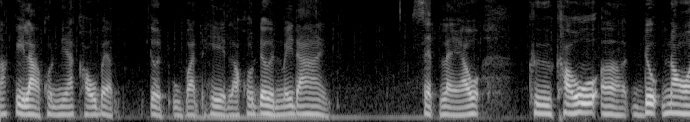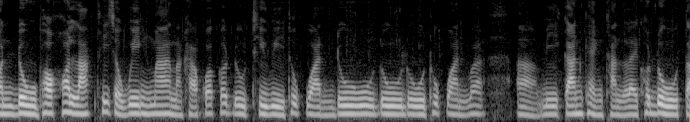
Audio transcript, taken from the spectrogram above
นักกีฬาคนนี้เขาแบบเกิดอุบัติเหตุแล้วเขาเดินไม่ได้ เสร็จแล้วคือเขาเออดูนอนดูเพราะเขารักที่จะวิ่งมากนะคะก็ก็ดูทีวีทุกวันดูดูดูทุกวันว่า มีการแข่งขันอะไรเขาดูต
